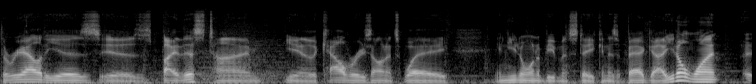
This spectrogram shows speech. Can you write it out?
the reality is, is by this time, you know, the cavalry's on its way, and you don't want to be mistaken as a bad guy. You don't want uh,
